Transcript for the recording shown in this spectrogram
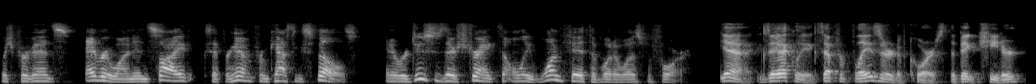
Which prevents everyone inside, except for him, from casting spells, and it reduces their strength to only one fifth of what it was before. Yeah, exactly. Except for Flazard, of course, the big cheater.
